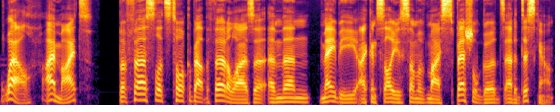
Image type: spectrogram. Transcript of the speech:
Well, I might. But first, let's talk about the fertilizer, and then maybe I can sell you some of my special goods at a discount.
